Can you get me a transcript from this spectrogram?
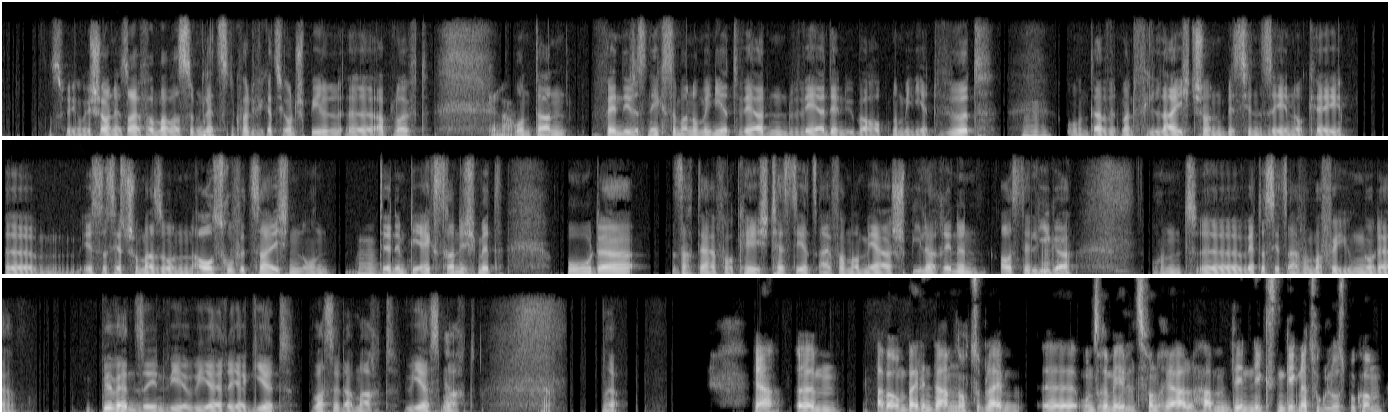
Deswegen, wir schauen jetzt einfach mal, was im letzten Qualifikationsspiel äh, abläuft. genau. Und dann, wenn die das nächste Mal nominiert werden, wer denn überhaupt nominiert wird. Hm. Und da wird man vielleicht schon ein bisschen sehen, okay, ähm, ist das jetzt schon mal so ein Ausrufezeichen und Hm. der nimmt die extra nicht mit? Oder sagt er einfach, okay, ich teste jetzt einfach mal mehr Spielerinnen aus der Liga und äh, werde das jetzt einfach mal verjüngen oder wir werden sehen, wie, wie er reagiert, was er da macht, wie er es Ja. macht. Ja, ähm, aber um bei den Damen noch zu bleiben, äh, unsere Mädels von Real haben den nächsten Gegnerzug losbekommen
